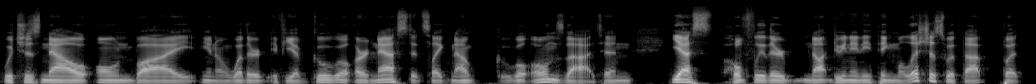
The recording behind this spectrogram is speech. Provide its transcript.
which is now owned by you know whether if you have Google or Nest, it's like now Google owns that. And yes, hopefully they're not doing anything malicious with that, but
